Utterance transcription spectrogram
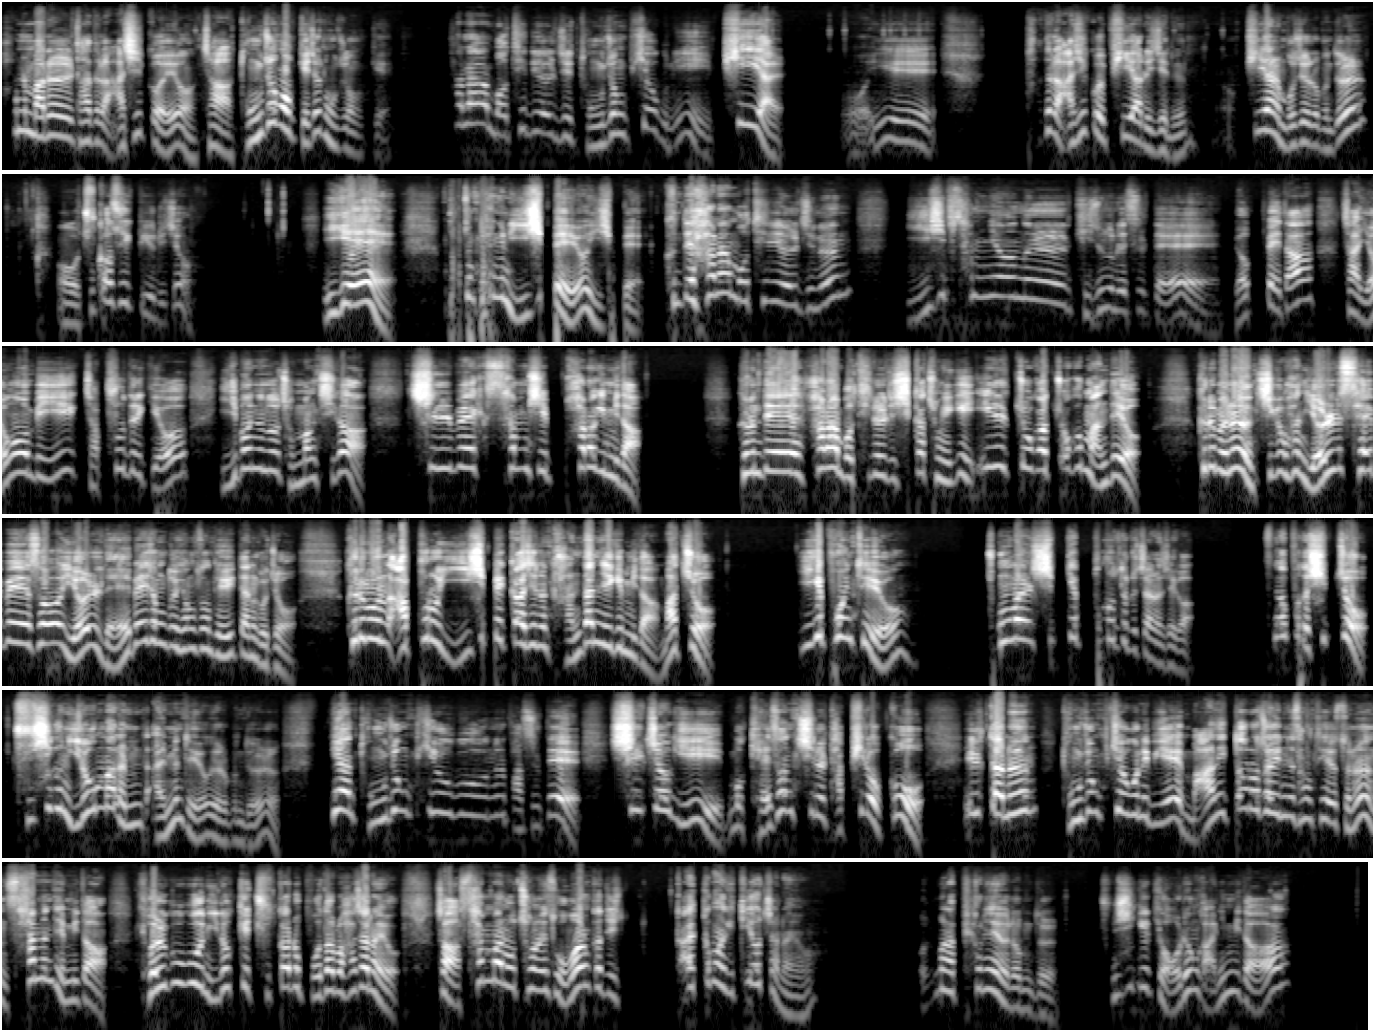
하는 말을 다들 아실 거예요. 자, 동종업계죠, 동종업계. 하나 머티리얼즈 동종 피어군이 PER. 어, 이게 다들 아실 거예요, PER 이제는. 어, PER 뭐죠, 여러분들? 어, 주가 수익 비율이죠. 이게 보통 평균 20배예요, 20배. 근데 하나 머티리얼즈는 23년을 기준으로 했을 때 몇 배다? 자, 영업이익 자 풀어드릴게요. 이번 연도 전망치가 738억입니다. 그런데 하나 머티리얼즈 시가총액이 1조가 조금 안 돼요. 그러면은 지금 한 13배에서 14배 정도 형성되어 있다는 거죠. 그러면 앞으로 20배까지는 간다는 얘기입니다. 맞죠? 이게 포인트예요. 정말 쉽게 풀어드렸잖아요, 제가. 생각보다 쉽죠? 주식은 이것만 알면, 알면 돼요, 여러분들. 그냥 동종 피우군을 봤을 때 실적이 뭐 개선치를 다 필요 없고 일단은 동종 피우군에 비해 많이 떨어져 있는 상태에서는 사면 됩니다. 결국은 이렇게 주가로 보답을 하잖아요. 자, 3만 5천 원에서 5만 원까지 깔끔하게 뛰었잖아요. 얼마나 편해요, 여러분들. 주식이 이렇게 어려운 거 아닙니다.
